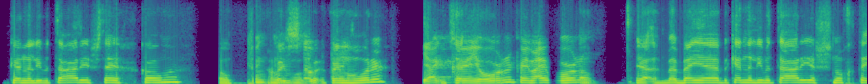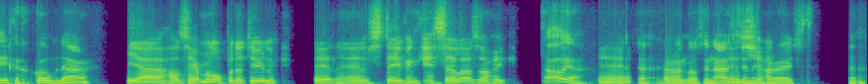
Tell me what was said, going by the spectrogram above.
Bekende libertariërs tegengekomen? vind Kun je, me- kun je me horen? Ja, ik kan je horen. Kan je mij horen? Oh. Ja, ben je bekende libertariërs nog tegengekomen daar? Ja, Hans Herman Oppen natuurlijk. En eh, Steven Kinsella zag ik. Oh ja, Eh ja dat heb ik wel eens de uitzending geweest. Ja.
